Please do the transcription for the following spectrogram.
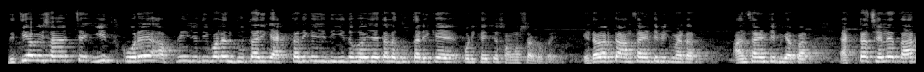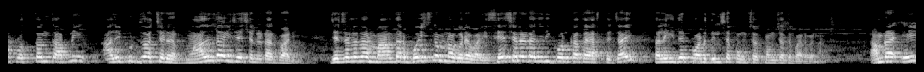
দ্বিতীয় বিষয় হচ্ছে, ঈদ করে আপনি যদি বলেন দু তারিখ, এক তারিখে যদি ঈদ হয়ে যায়, তাহলে দু তারিখে পরীক্ষা দিতে সমস্যা কোথায়? এটাও একটা আনসাইন্টিফিক ম্যাটার আনসাইন্টিফিক ব্যাপার। একটা ছেলে তার প্রত্যন্ত, আপনি আলিপুরদুয়ার ছেলে, মালদায় যে ছেলেটার বাড়ি, যে ছেলেটার মালদার বৈষ্ণবনগরে বাড়ি, সে ছেলেটা যদি কলকাতায় আসতে চায়, তাহলে ঈদের পরের দিন সে পৌঁছা পৌঁছাতে পারবে না। আমরা এই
